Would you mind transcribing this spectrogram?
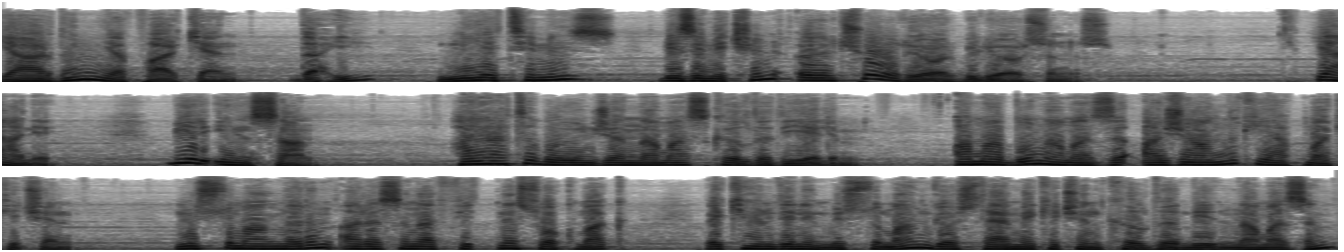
yardım yaparken dahi niyetimiz bizim için ölçü oluyor biliyorsunuz. Yani bir insan hayatı boyunca namaz kıldı diyelim ama bu namazı ajanlık yapmak için Müslümanların arasına fitne sokmak ve kendini Müslüman göstermek için kıldığı bir namazın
